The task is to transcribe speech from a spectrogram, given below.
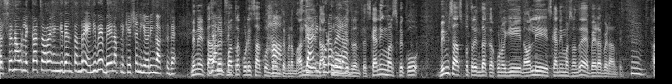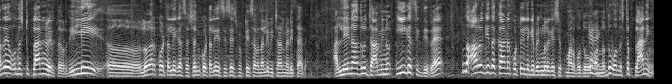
ದರ್ಶನ್ ಅವ್ರ ಲೆಕ್ಕಾಚಾರ ಹೆಂಗಿದೆ ಅಂತಂದ್ರೆ ಎನಿವೇ ಬೇಲ್ ಅಪ್ಲಿಕೇಶನ್ ಹಿಯರಿಂಗ್ ಆಗ್ತಿದೆ. ನಿನ್ನೆ ಟ್ಯಾಬ್ಲೆಟ್ ಮಾತ್ರ ಕೊಡಿ ಸಾಕು ಅಂತಂತೆ ಮೇಡಮ್ ಅಲ್ಲಿ ಡಾಕ್ಟರ್. ಹೋಗಿದ್ರಂತೆ. ಸ್ಕ್ಯಾನಿಂಗ್ ಮಾಡಿಸ್ಬೇಕು. ಬಿಮ್ಸ್ ಆಸ್ಪತ್ರೆಯಿಂದ ಕರ್ಕೊಂಡೋಗಿ ನಾವು ಅಲ್ಲಿ ಸ್ಕ್ಯಾನಿಂಗ್ ಮಾಡ್ಸಂದ್ರೆ ಬೇಡ ಬೇಡ ಅಂತ ಅಂದ್ರೆ ಒಂದಷ್ಟು ಪ್ಲಾನ್ಗಳು ಇರ್ತವೆ ಅವ್ರದ್ದು. ಇಲ್ಲಿ ಲೋಯರ್ ಕೋರ್ಟಲ್ಲಿ ಈಗ ಸೆಷನ್ ಕೋರ್ಟಲ್ಲಿ ಸಿಸ್ ಎಚ್ ಫಿಫ್ಟಿ ಸೆವೆನ್ ಅಲ್ಲಿ ವಿಚಾರಣೆ ನಡೀತಾ ಇದೆ. ಅಲ್ಲೇನಾದ್ರೂ ಜಾಮೀನು ಈಗ ಸಿಗದಿದ್ರೆ ಒಂದು ಆರೋಗ್ಯದ ಕಾರಣ ಕೊಟ್ಟು ಇಲ್ಲಿಗೆ ಬೆಂಗಳೂರಿಗೆ ಶಿಫ್ಟ್ ಮಾಡ್ಬೋದು ಅನ್ನೋದು ಒಂದಷ್ಟು ಪ್ಲಾನಿಂಗ್.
